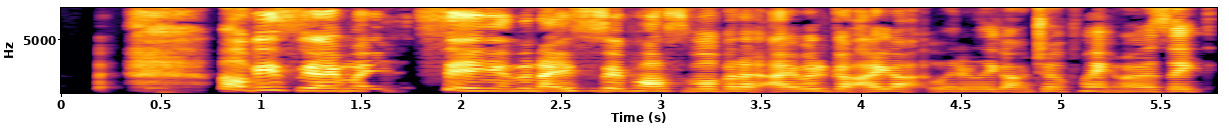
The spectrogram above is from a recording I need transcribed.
obviously i'm like saying it in the nicest way possible but I, I would go i got literally got to a point where i was like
